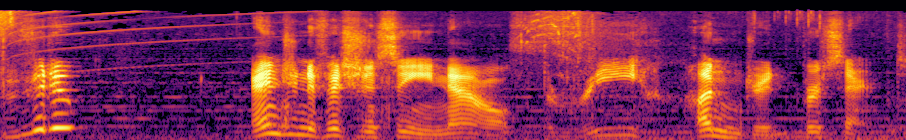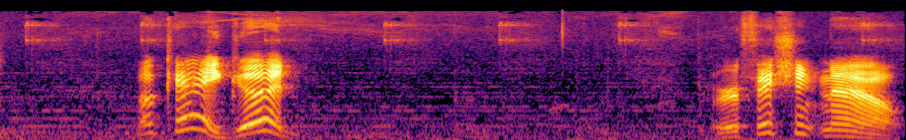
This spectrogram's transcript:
video engine efficiency now 300%. Okay, good. We're efficient now.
